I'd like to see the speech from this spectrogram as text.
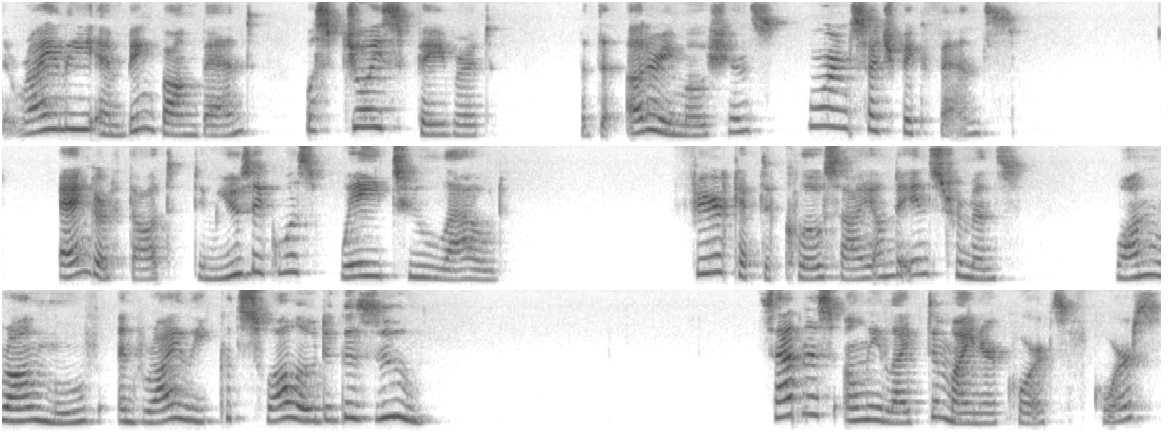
The Riley and Bing Bong Band was Joy's favorite, but the other emotions weren't such big fans. Anger thought the music was way too loud. Fear kept a close eye on the instruments. One wrong move and Riley could swallow the kazoo. Sadness only liked the minor chords, of course,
